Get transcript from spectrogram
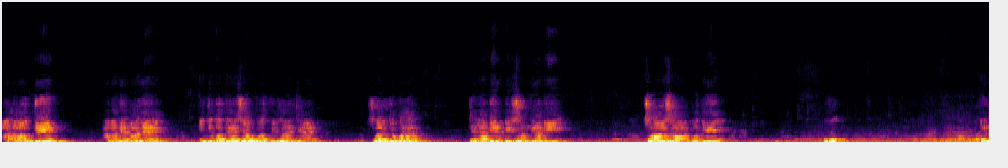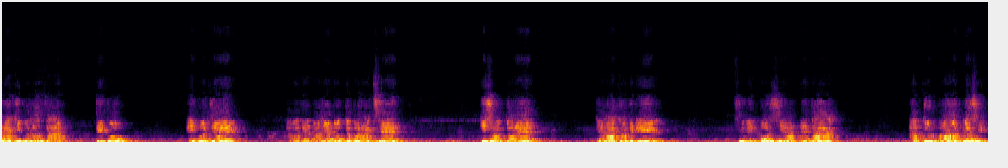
আলাউদ্দিন আমাদের মাঝে ইতিমধ্যে এসে উপস্থিত হয়েছেন। শোলকুপার জেলা বিএনপির সংগ্রামী সহসভাপতি রাকিবুল হাসান টিপু। এই পর্যায়ে আমাদের মাঝে বক্তব্য রাখছেন কৃষক দলের জেলা কমিটির সিনি- বর্ষিয়ার নেতা আব্দুল মোহন রশিদ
